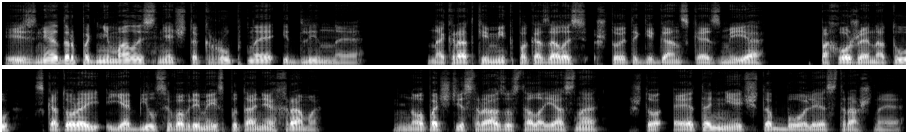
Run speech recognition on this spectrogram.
Из недр поднималось нечто крупное и длинное. На краткий миг показалось, что это гигантская змея, похожая на ту, с которой я бился во время испытания храма. Но почти сразу стало ясно, что это нечто более страшное.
